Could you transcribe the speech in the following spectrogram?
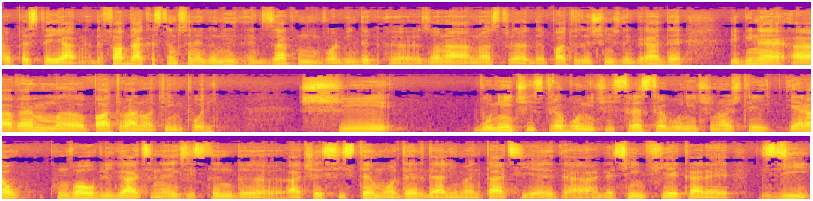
uh, peste iarnă. De fapt, dacă stăm să ne gândim exact cum vorbim de zona noastră de 45 de grade, e bine, avem patru anotimpuri și bunicii, străbunicii, străstrăbunicii noștri erau cumva obligați, neexistând uh, acest sistem modern de alimentație, de a găsi în fiecare zi,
